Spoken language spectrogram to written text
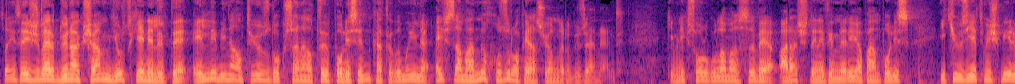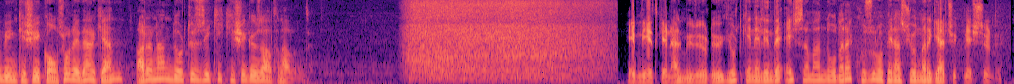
Sayın seyirciler dün akşam yurt genelinde 50.696 polisin katılımıyla eş zamanlı huzur operasyonları düzenlendi. Kimlik sorgulaması ve araç denetimleri yapan polis 271 bin kişiyi kontrol ederken aranan 402 kişi gözaltına alındı. Emniyet Genel Müdürlüğü yurt genelinde eş zamanlı olarak huzur operasyonları gerçekleştirdi.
